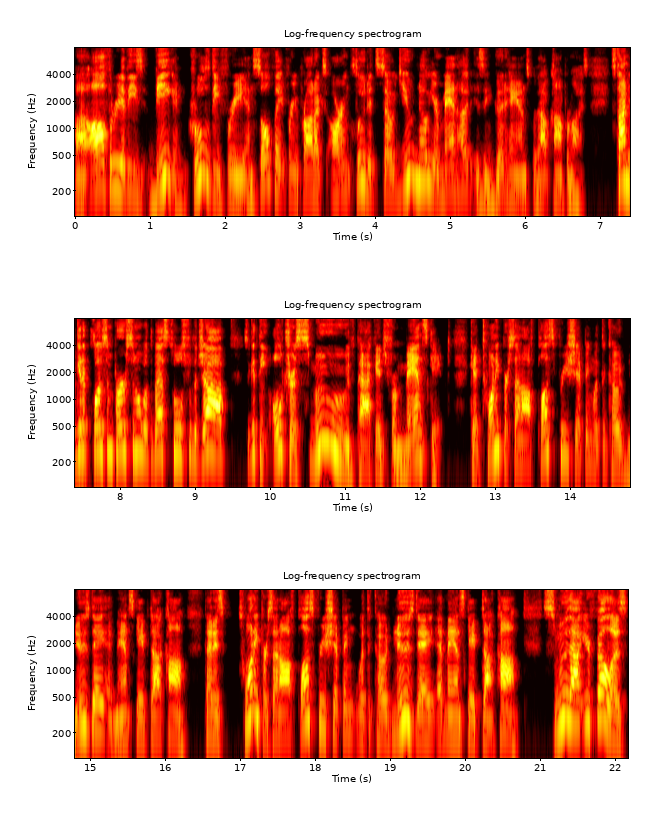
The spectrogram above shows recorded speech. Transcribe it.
Uh, all three of these vegan, cruelty free, and sulfate free products are included, so you know your manhood is in good hands without compromise. It's time to get up close and personal with the best tools for the job, so get the Ultra Smooth package from Manscaped. Get 20% off plus free shipping with the code Newsday at manscaped.com. That is 20% off plus free shipping with the code Newsday at manscaped.com. Smooth out your fellas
